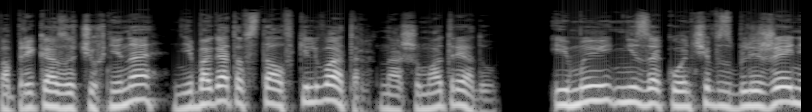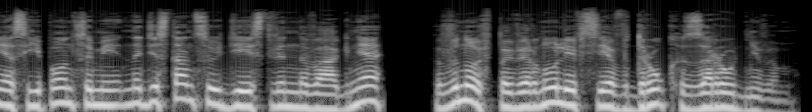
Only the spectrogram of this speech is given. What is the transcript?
По приказу Чухнина Небогатов стал в кильватор нашему отряду, и мы, не закончив сближение с японцами на дистанцию действенного огня, вновь повернули все вдруг за Рудневым.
